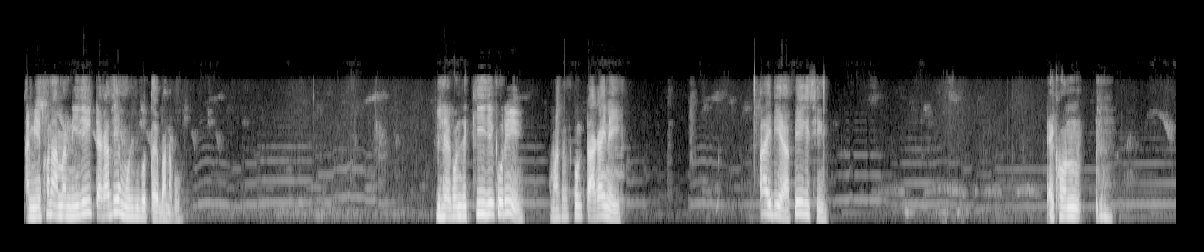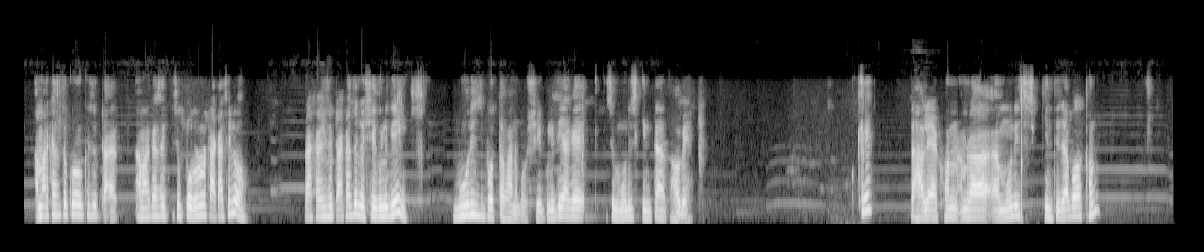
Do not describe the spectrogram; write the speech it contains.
আমি এখন আমরা নিজেই টাকা দিয়ে মরিচ ভর্তা বানাবো। এখন যে কি যে করি? আমার কাছে কোনো টাকাই নেই। আইডিয়া পেয়ে গেছি। এখন আমার কাছে তো কোনো কিছু আমার কাছে কিছু পুরনো টাকা ছিল। রাখা কিছু টাকা ছিল, সেগুলো দিয়েই মরিচ ভর্তা বানাবো। সেগুলি দিয়ে আগে কিছু মরিচ কিনতে হবে। ওকে তাহলে এখন আমরা মরিচ কিনতে যাব এখন।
